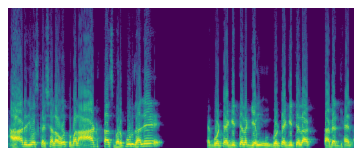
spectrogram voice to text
आठ दिवस कशाला हो? तुम्हाला आठ तास भरपूर झाले. त्या गोट्या गीतेला गेम गोट्या गीतेला ताब्यात घ्यायला.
